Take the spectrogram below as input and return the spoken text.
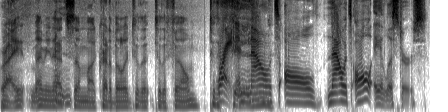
right? I mean, that's some uh, credibility to the to the film, to the right and now it's all now it's all a-listers it's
